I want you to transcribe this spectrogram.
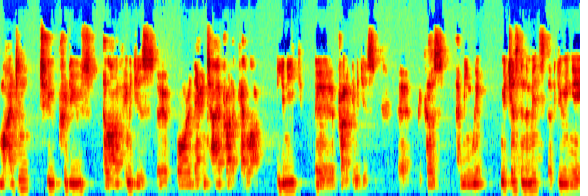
margin to produce a lot of images uh, for their entire product catalog, unique uh, product images. Uh, because I mean we're we're just in the midst of doing a,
